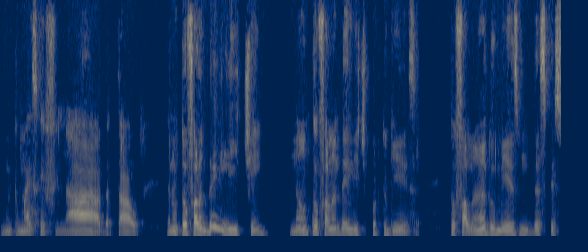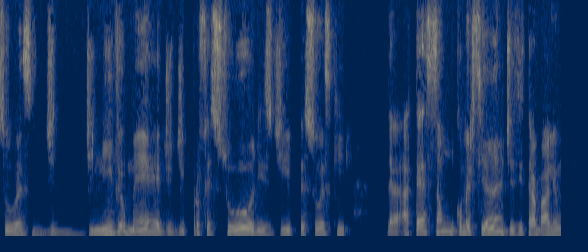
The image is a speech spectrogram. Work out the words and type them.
muito mais refinada, tal. Eu não estou falando da elite, hein? Não estou falando da elite portuguesa. Estou falando mesmo das pessoas de, de nível médio, de professores, de pessoas que é, até são comerciantes e trabalham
